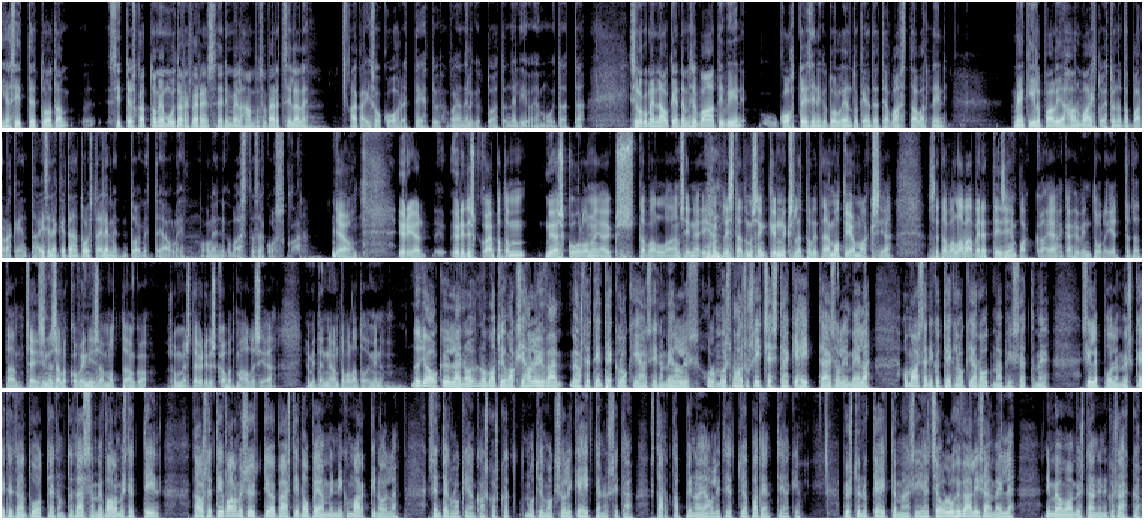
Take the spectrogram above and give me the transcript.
ja sitten, tuota, sitten jos katsoo meidän muita referenssejä, niin meillähän on Wärtsilälle aika iso kohde tehty, vajaa 40 000 neliöä ja muita. Että silloin kun mennään oikein tämmöisiin vaativiin kohteisiin, niin kuin lentokentät ja vastaavat, niin meidän kilpailijahan on vaihtoehtoinen tapa rakentaa. Ei sillä ketään toista elementin toimittajaa ole, ole niin vastassa koskaan. Joo. Yrityskaupat on myös kuulunut ja yksi tavallaan siinä ihan listautumisen kynnyksellä tuli tämä motiomaksi ja se tavallaan vaan vedettiin siihen pakkaan ja aika hyvin tuli, että tota, se ei sinänsä ole kovin iso, mutta onko sun mielestä yrityskaupat mahdollisia ja miten ne on tavallaan toiminut? No joo, kyllä. No, no Motimaksihan oli hyvä. Me ostettiin teknologiaa siinä. Meillä olisi ollut myös mahdollisuus itse sitä kehittää. Se oli meillä omassa niin teknologia roadmapissa, että me sille puolelle myös kehitetään tuotteita, mutta tässä me valmistettiin tai ostettiin valmis yhtiö ja päästiin nopeammin niin markkinoille sen teknologian kanssa, koska Motimaksi oli kehittänyt sitä startuppina ja oli tiettyjä patenttejakin pystynyt kehittämään siihen. Että se on ollut hyvä lisä meille nimenomaan myös tänne niin sähkö,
